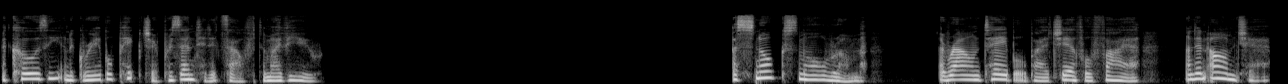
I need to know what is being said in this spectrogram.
a cosy and agreeable picture presented itself to my view. A snug small room, a round table by a cheerful fire, and an armchair,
